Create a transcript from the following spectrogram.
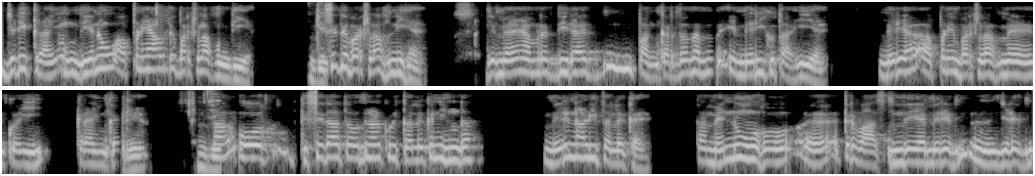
ਜਿਹੜੀ ਕ੍ਰਾਈਮ ਹੁੰਦੀ ਹੈ ਨਾ ਉਹ ਆਪਣੇ ਆਪ ਦੇ ਬਰਖਲਾਫ ਹੁੰਦੀ ਹੈ। ਕਿਸੇ ਦੇ ਬਰਖਲਾਫ ਨਹੀਂ ਹੈ। ਜੇ ਮੈਂ ਅੰਮ੍ਰਿਤ ਦੀ ਰਾਹ ਭੰਗ ਕਰਦਾ ਤਾਂ ਇਹ ਮੇਰੀ ਕੁਤਾਹੀ ਹੈ। ਮੇਰੇ ਆਪਣੇ ਬਰਖਲਾਫ ਮੈਂ ਕੋਈ ਕ੍ਰਾਈਮ ਕਰ ਰਿਹਾ। ਜੀ। ਤਾਂ ਉਹ ਕਿਸੇ ਦਾ ਤਾਂ ਉਹਦੇ ਨਾਲ ਕੋਈ ਤਾਲੁਕ ਨਹੀਂ ਹੁੰਦਾ। ਮੇਰੇ ਨਾਲ ਹੀ ਤਾਲੁਕ ਹੈ। ਤਾਂ ਮੈਨੂੰ ਉਹ ਅਹ, ਧਰਵਾਸ ਦਿੰਦੇ ਆ ਮੇਰੇ ਜਿਹੜੇ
